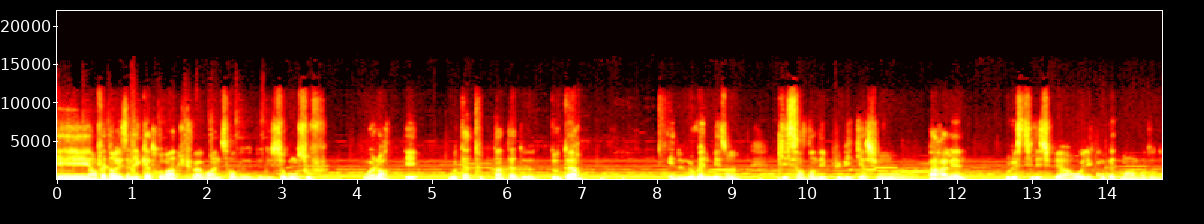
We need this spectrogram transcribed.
Et en fait, dans les années 80, tu vas avoir une sorte de, second souffle, ou alors, et, où tu as tout un tas d'auteurs et de nouvelles maisons qui sortent dans des publications euh, parallèles où le style des super-héros il est complètement abandonné.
